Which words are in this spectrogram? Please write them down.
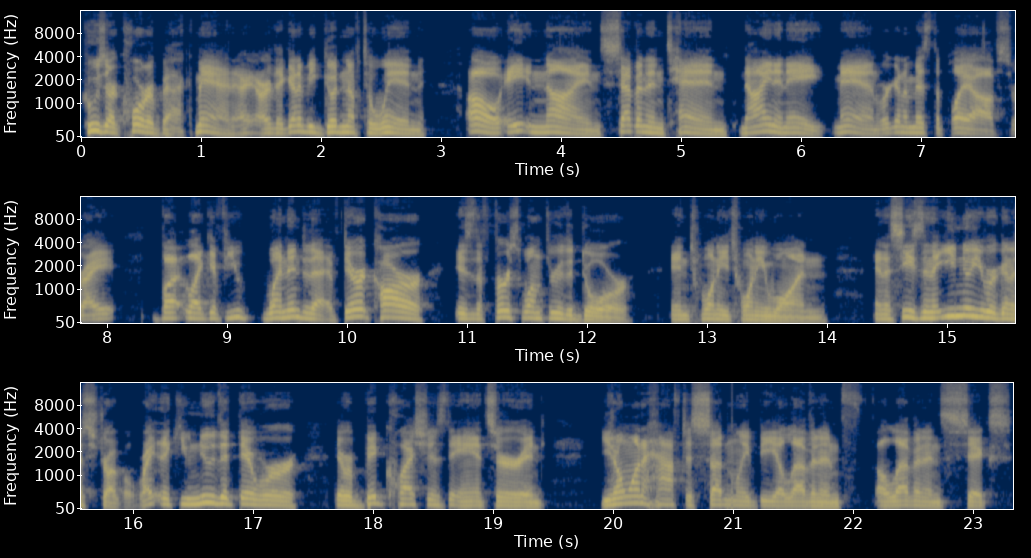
who's our quarterback? Man, are, are they going to be good enough to win? Oh, eight and nine, seven and ten, nine and eight. Man, we're going to miss the playoffs, right? But like, if you went into that, if Derek Carr is the first one through the door in 2021 in a season that you knew you were going to struggle, right? Like you knew that there were there were big questions to answer, and you don't want to have to suddenly be 11 and 11 and six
